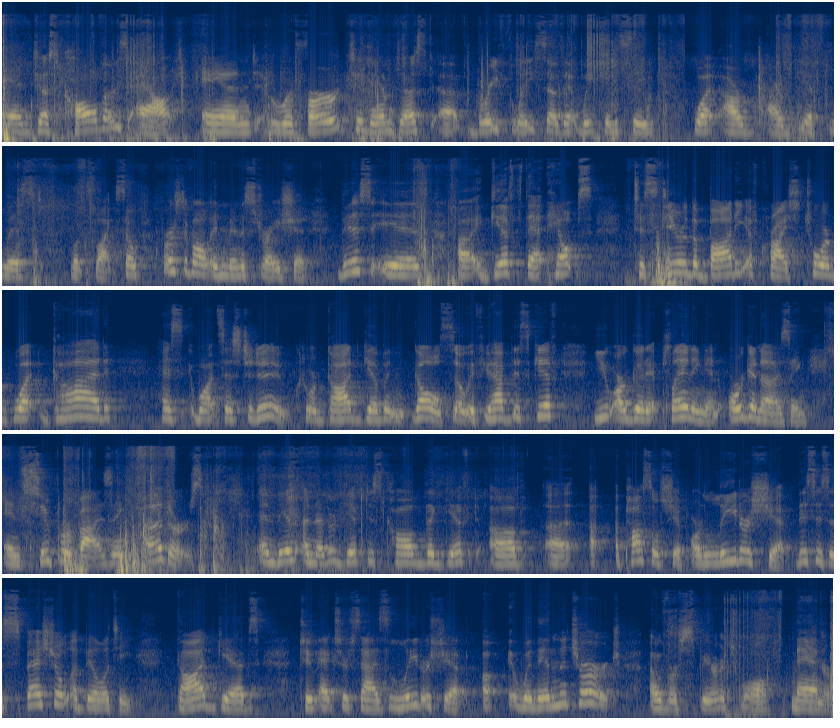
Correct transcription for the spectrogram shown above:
and just call those out and refer to them just uh, briefly so that we can see what our, our gift list looks like. So, first of all, administration. This is a gift that helps to steer the body of Christ toward what God has wants us to do, toward God-given goals. So, if you have this gift, you are good at planning and organizing and supervising others. And then another gift is called the gift of uh, apostleship or leadership. This is a special ability God gives to exercise leadership uh, within the church over spiritual manners.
